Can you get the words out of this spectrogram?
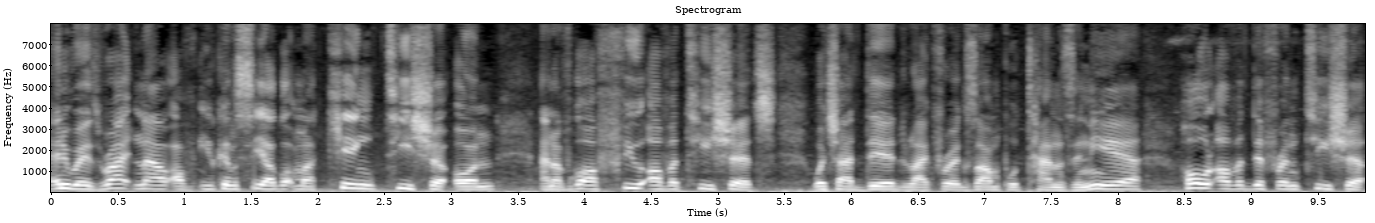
Anyways right now I've, you can see i got my king t-shirt on and i've got a few other t-shirts which i did like for example tanzania whole other different t-shirt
